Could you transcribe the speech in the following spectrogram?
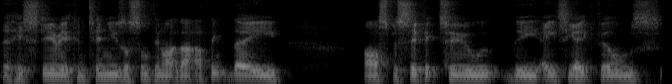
the hysteria continues or something like that. I think they are specific to the 88 films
